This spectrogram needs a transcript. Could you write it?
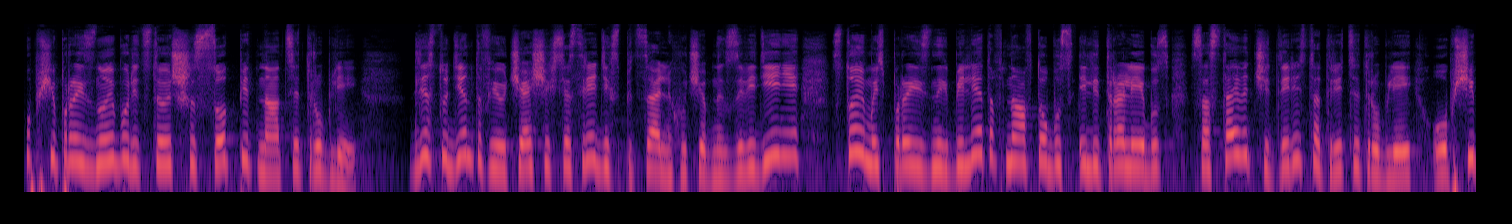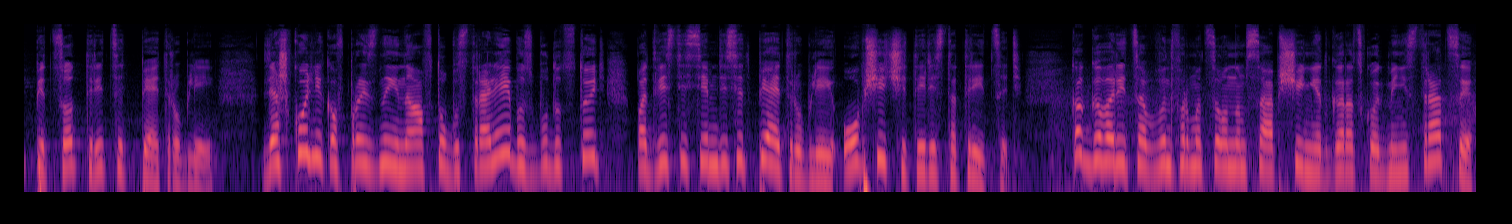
общепроездной будет стоить 615 рублей. Для студентов и учащихся средних специальных учебных заведений стоимость проездных билетов на автобус или троллейбус составит 430 рублей, общий 535 рублей. Для школьников проездные на автобус-троллейбус будут стоить по 275 рублей, общий 430. Как говорится в информационном сообщении от городской администрации,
